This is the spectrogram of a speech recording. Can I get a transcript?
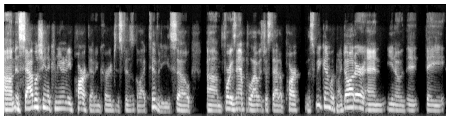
Um, establishing a community park that encourages physical activity. So, um, for example, I was just at a park this weekend with my daughter, and you know, they they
